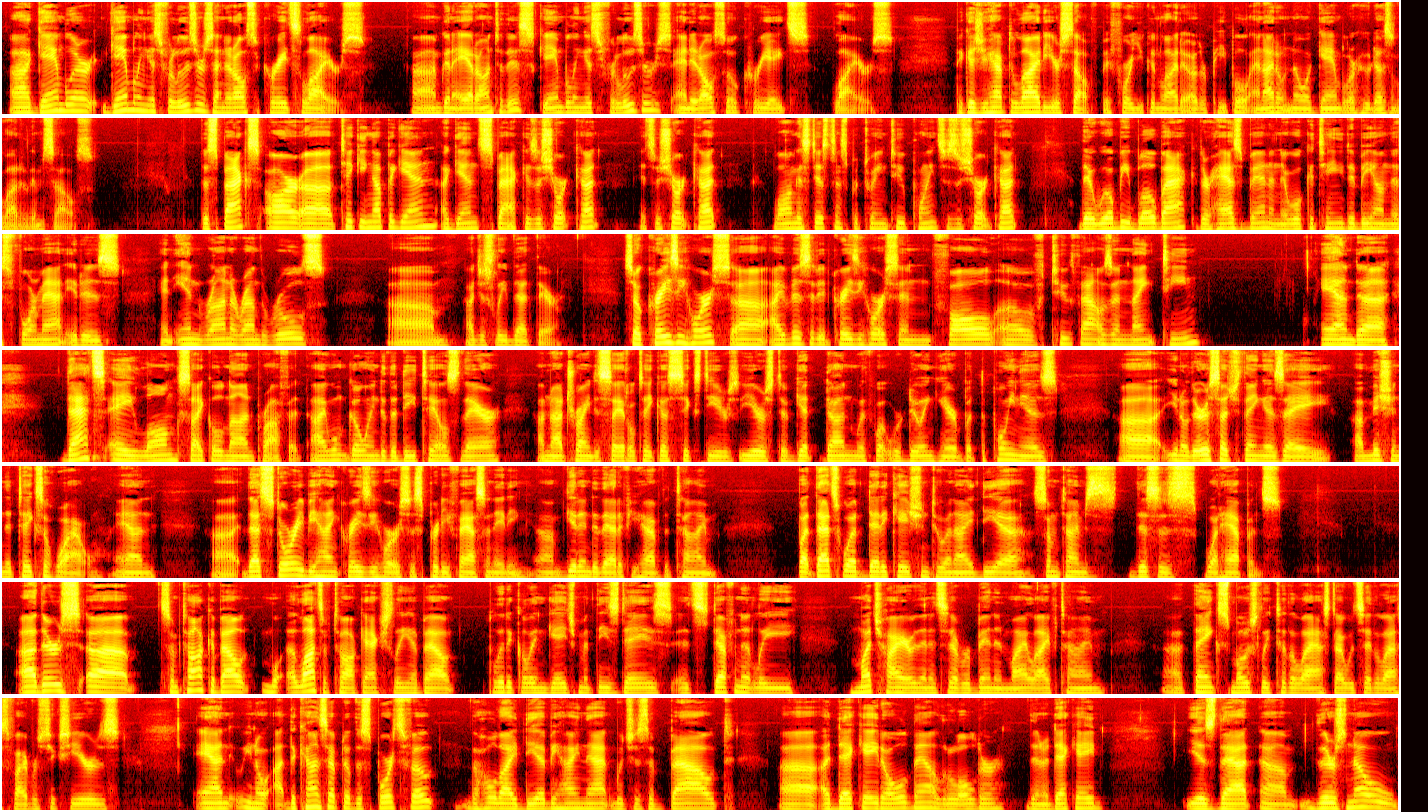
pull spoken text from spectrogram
Uh, gambler gambling is for losers, and it also creates liars. Uh, I'm going to add on to this: gambling is for losers, and it also creates liars, because you have to lie to yourself before you can lie to other people. And I don't know a gambler who doesn't lie to themselves. The SPACs are uh, ticking up again. Again, SPAC is a shortcut. It's a shortcut. Longest distance between two points is a shortcut. There will be blowback. There has been, and there will continue to be on this format. It is an end run around the rules. Um, I'll just leave that there. So Crazy Horse, uh, I visited Crazy Horse in fall of 2019, and uh, that's a long cycle nonprofit. I won't go into the details there. I'm not trying to say it'll take us 60 years, years to get done with what we're doing here, but the point is, uh, you know, there is such thing as a, a mission that takes a while, and uh, that story behind Crazy Horse is pretty fascinating. Um, get into that if you have the time. But that's what dedication to an idea, sometimes this is what happens. Uh, there's uh, some talk about, uh, lots of talk actually, about political engagement these days. It's definitely much higher than it's ever been in my lifetime. Uh, thanks mostly to the last, I would say, the last five or six years and, you know, uh, the concept of the sports vote, the whole idea behind that, which is about uh, a decade old now, a little older than a decade, is that um, there's no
